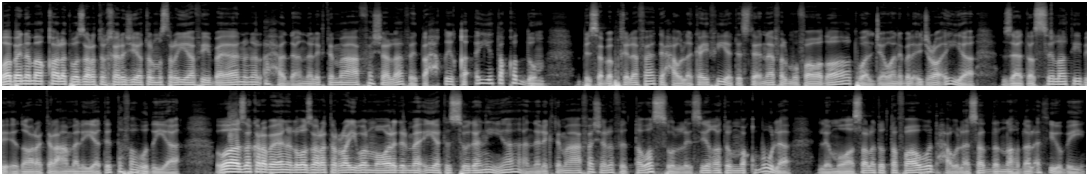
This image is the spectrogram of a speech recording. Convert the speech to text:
وبينما قالت وزارة الخارجية المصرية في بيان الأحد أن الاجتماع فشل في تحقيق أي تقدم بسبب خلافات حول كيفية استئناف المفاوضات والجوانب الإجرائية ذات الصلة بإدارة العملية التفاوضية. وذكر بيان لوزارة الري والموارد المائية السودانية أن الاجتماع فشل في التوصل لصيغة مقبولة لمواصلة التفاوض حول سد النهضة الأثيوبي.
